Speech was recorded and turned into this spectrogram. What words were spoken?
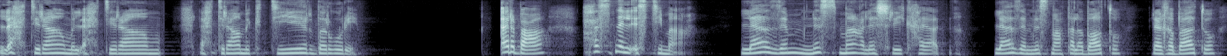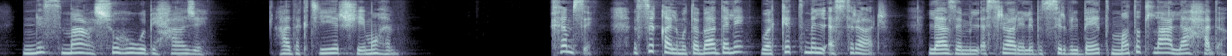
الاحترام الاحترام الاحترام كتير ضروري. أربعة حسن الاستماع. لازم نسمع لشريك حياتنا. لازم نسمع طلباته رغباته نسمع شو هو بحاجة. هذا كتير شيء مهم. خمسة الثقة المتبادلة وكتم الأسرار. لازم الأسرار اللي بتصير بالبيت ما تطلع لا حدا.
